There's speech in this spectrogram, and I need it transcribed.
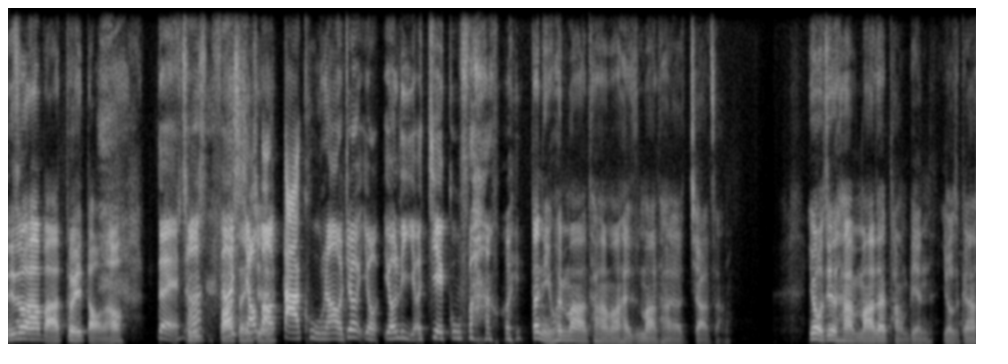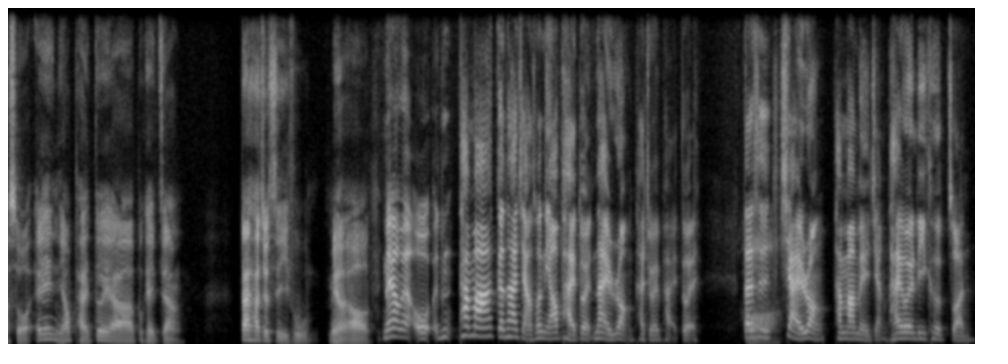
你说他把他推倒，然后对，然后，然后小宝大哭，然后我就有有理由借故发挥。但你会骂他吗？还是骂他的家长？因为我记得他妈在旁边有跟他说：“哎、欸，你要排队啊，不可以这样。”但他就是一副没有要，没有没有，我他妈跟他讲说：“你要排队，那一 round 他就会排队。”但是下一 round 他妈没讲，他又会立刻钻。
